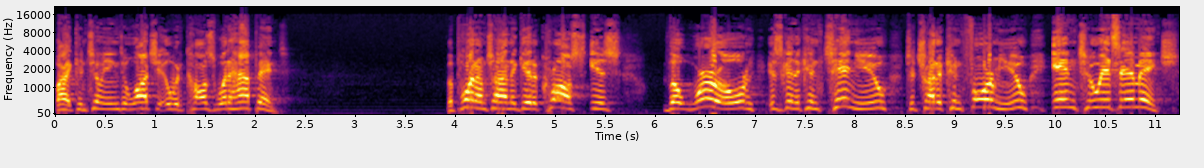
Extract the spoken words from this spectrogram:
by continuing to watch it, it would cause what happened. The point I'm trying to get across is the world is going to continue to try to conform you into its image.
